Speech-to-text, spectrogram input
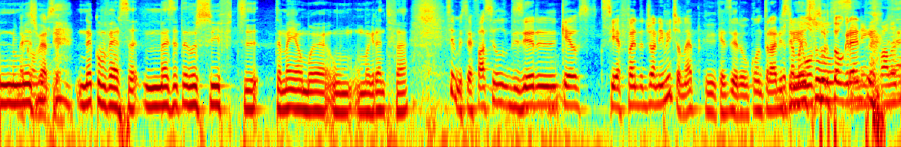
no Na mesmo, conversa. na conversa, mas a Taylor Swift também é uma, um- uma grande fã. Sim, mas é fácil dizer que, é, que se é fã de Johnny Mitchell, não é? Porque, quer dizer, o contrário seria um absurdo sou- tão grande. Ninguém fala de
